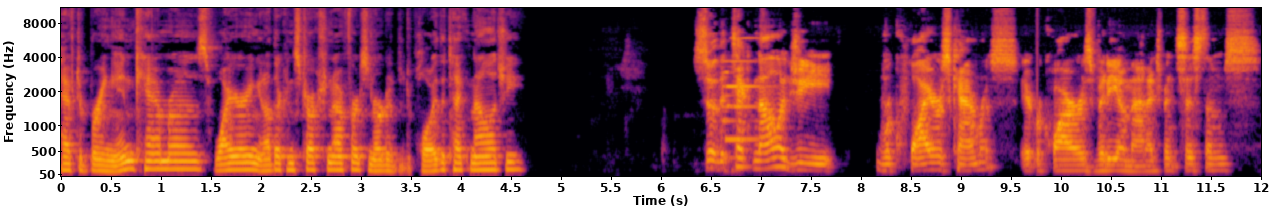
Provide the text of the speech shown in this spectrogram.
have to bring in cameras, wiring, and other construction efforts in order to deploy the technology? So the technology requires cameras. It requires video management systems.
